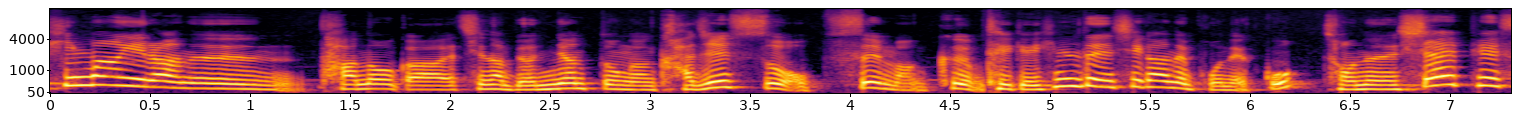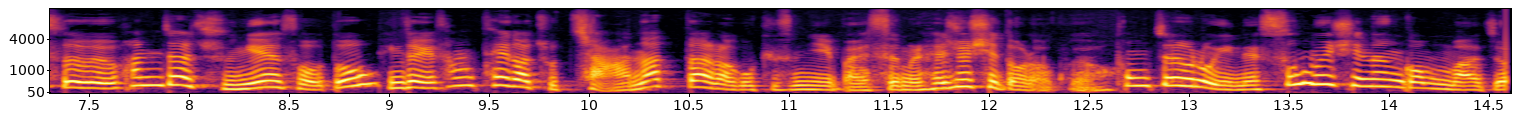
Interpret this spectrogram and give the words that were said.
희망이라는 단어가 지난 몇 년 동안 가질 수 없을 만큼 되게 힘든 시간을 보냈고 저는 CRPS 환자 중에서도 굉장히 상태가 좋지 않았다라고 교수님이 말씀을 해주시더라고요. 통증으로 인해 숨을 쉬는 것마저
